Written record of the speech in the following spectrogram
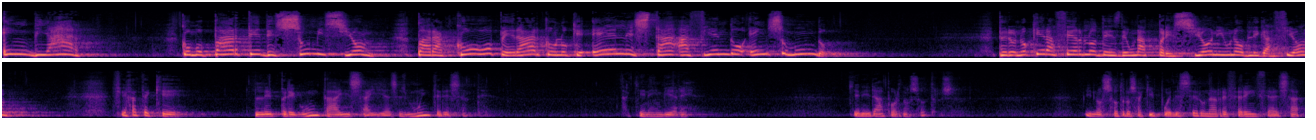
enviar como parte de su misión para cooperar con lo que Él está haciendo en su mundo. Pero no quiere hacerlo desde una presión y una obligación. Fíjate que le pregunta a Isaías, es muy interesante, ¿a quién enviaré? ¿Quién irá por nosotros? Y nosotros aquí puede ser una referencia a esa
